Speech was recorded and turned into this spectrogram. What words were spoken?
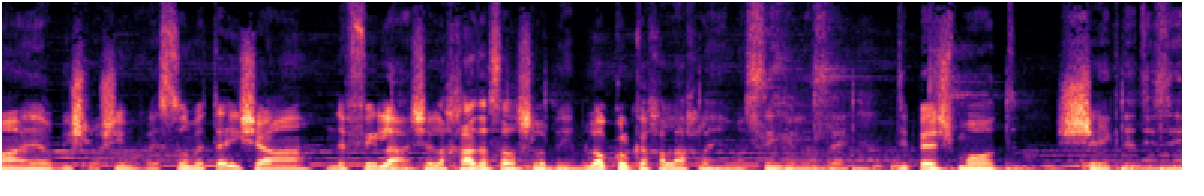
אולדרמייר ב-30 וב-29 נפילה של 11 שלבים. לא כל כך הלך להם עם הסינגל הזה. דיפש מוד, Shake the Disease.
